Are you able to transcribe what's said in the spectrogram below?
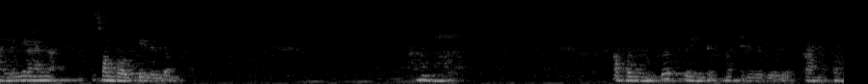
അല്ലെങ്കിൽ അങ്ങനെ സംഭവിക്കില്ലല്ലോ. അപ്പോൾ നമുക്ക് വീണ്ടും മറ്റൊരു വീഡിയോയിൽ കാണാം.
